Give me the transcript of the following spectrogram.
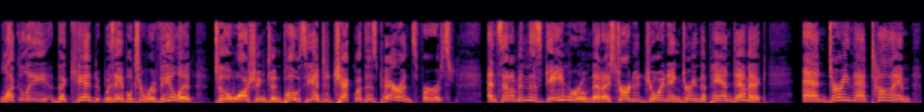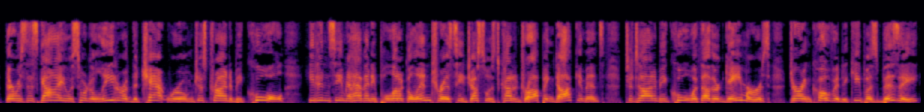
Luckily, the kid was able to reveal it to the Washington Post. He had to check with his parents first and said, I'm in this game room that I started joining during the pandemic. And during that time, there was this guy who was sort of leader of the chat room, just trying to be cool. He didn't seem to have any political interests. He just was kind of dropping documents to try to be cool with other gamers during COVID to keep us busy.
